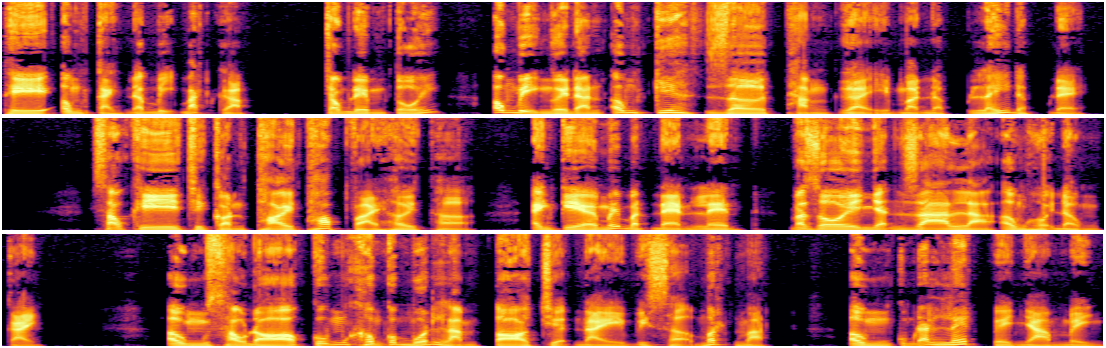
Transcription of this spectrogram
thì ông Cảnh đã bị bắt gặp. Trong đêm tối, ông bị người đàn ông kia giơ thẳng gậy mà đập lấy đập để. Sau khi chỉ còn thoi thóp vài hơi thở, anh kia mới bật đèn lên và rồi nhận ra là ông hội đồng cảnh. Ông sau đó cũng không có muốn làm to chuyện này vì sợ mất mặt. Ông cũng đã lết về nhà mình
